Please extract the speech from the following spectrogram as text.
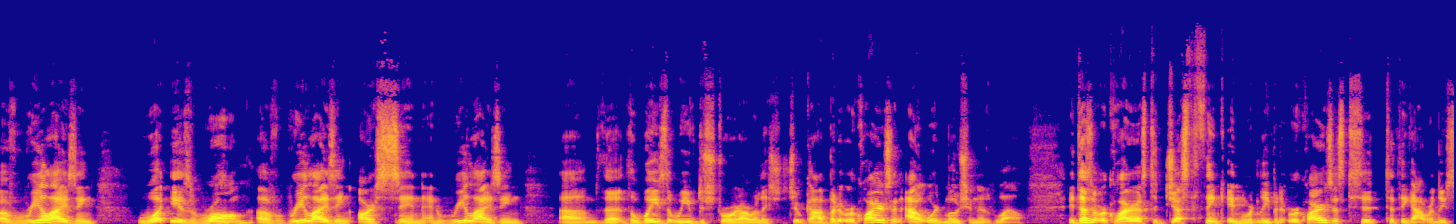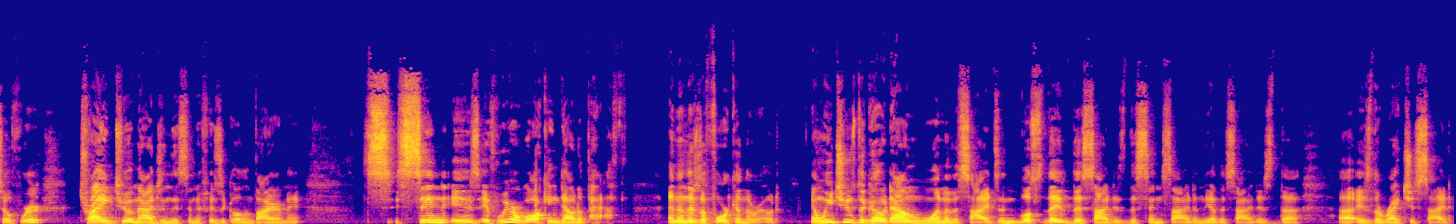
of realizing what is wrong, of realizing our sin, and realizing um, the the ways that we've destroyed our relationship with God, but it requires an outward motion as well. It doesn't require us to just think inwardly, but it requires us to, to think outwardly. So if we're trying to imagine this in a physical environment, sin is if we are walking down a path and then there's a fork in the road and we choose to go down one of the sides and we'll this side is the sin side and the other side is the uh, is the righteous side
